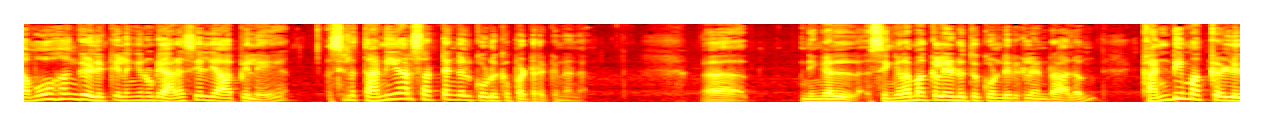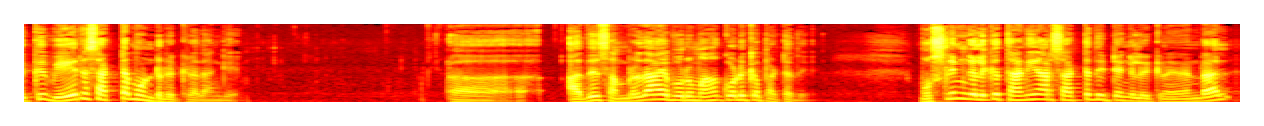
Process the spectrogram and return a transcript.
சமூகங்களுக்கு இலங்கையினுடைய அரசியல் யாப்பிலே சில தனியார் சட்டங்கள் கொடுக்கப்பட்டிருக்கின்றன. நீங்கள் சிங்கள மக்கள் எடுத்துக்கொண்டீர்கள் என்றாலும் கண்டி மக்களுக்கு வேறு சட்டம் ஒன்று இருக்கிறது அங்கே. அது சம்பிரதாயபூர்வமாக கொடுக்கப்பட்டது. முஸ்லிம்களுக்கு தனியார் சட்டத்திட்டங்கள் இருக்கின்றன. என்றால்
